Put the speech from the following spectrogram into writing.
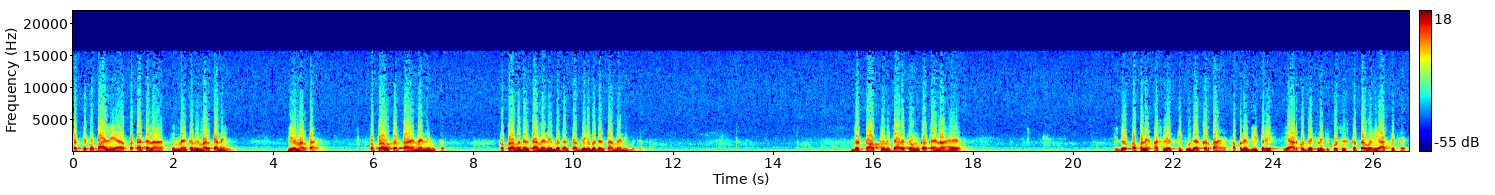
सत्य को पा लिया, पता चला कि मैं कभी मरता नहीं ये मरता है। कपड़ा उतरता है, मैं नहीं उतरता। कपड़ा बदलता है मैं नहीं बदलता। देह बदलता, मैं नहीं बदलता। जो टॉप के विचारक है, उनका कहना है कि जो अपने असलियत की पूजा करता है, अपने भीतरे यार को देखने की कोशिश करता है, वही आस्तिक है।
